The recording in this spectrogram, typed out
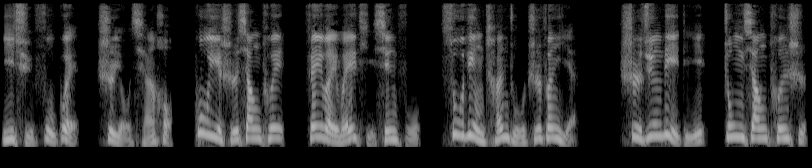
以取富贵，是有前后，故一时相推，非为为体心服，素定臣主之分也。弑君立敌，终相吞噬。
